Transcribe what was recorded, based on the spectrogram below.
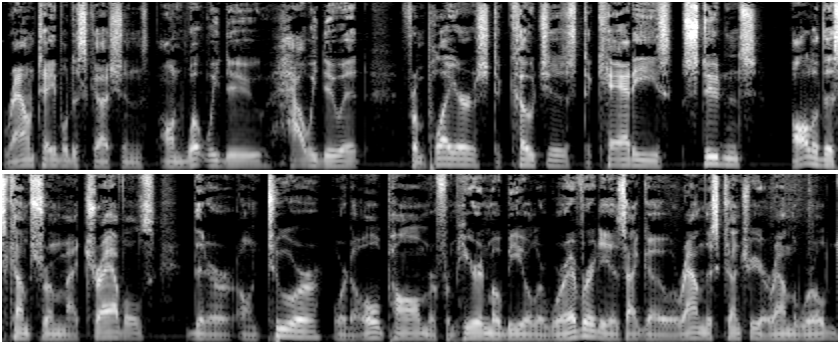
roundtable discussions on what we do, how we do it, from players to coaches to caddies, students, all of this comes from my travels that are on tour or to Old Palm or from here in Mobile or wherever it is I go around this country or around the world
